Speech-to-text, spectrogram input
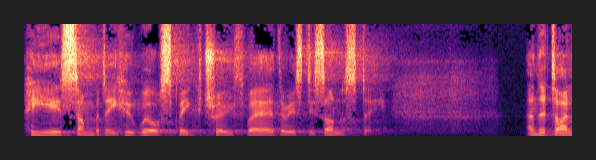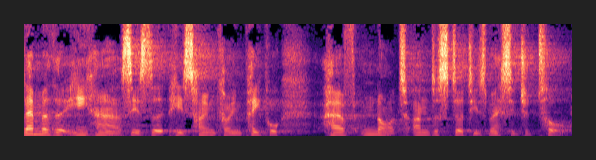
He is somebody who will speak truth where there is dishonesty. And the dilemma that he has is that his homecoming people have not understood his message at all.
